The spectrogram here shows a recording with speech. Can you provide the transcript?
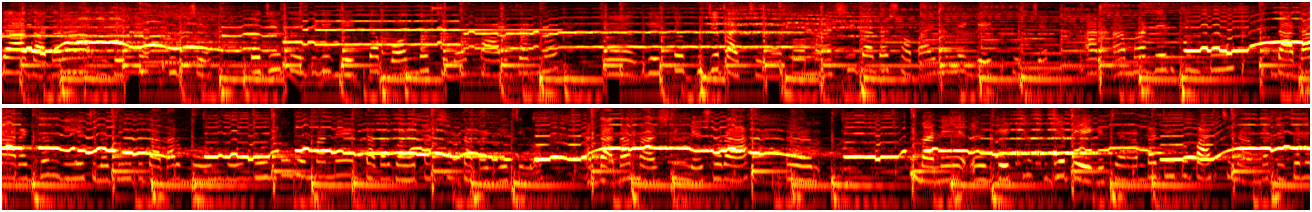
মাসিরা দাদারা গেটটা খুঁজছে। তো যেহেতু এদিকে গেটটা বন্ধ ছিল, তার জন্য গেটটা খুঁজে পাচ্ছি না। তো মাসি, দাদা সবাই মিলে গেট খুঁজছে। আর আমাদের কিন্তু দাদা আরেকজন গিয়েছিল, যেহেতু দাদার বন্ধু বন্ধু মানে দাদার ঘরের পাশে দাদা গিয়েছিল। আর দাদা মাসি মেশোরা মানে গেটটা খুঁজে পেয়ে গেছে। আর আমরা যেহেতু পাচ্ছি না, আমরা পিছনে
